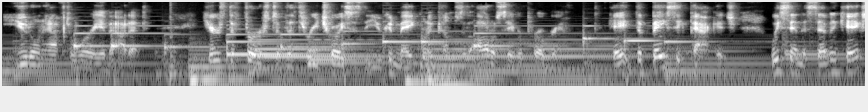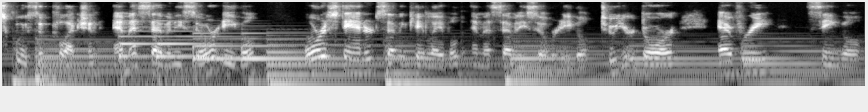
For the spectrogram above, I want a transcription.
You don't have to worry about it. Here's the first of the three choices that you can make when it comes to the autosaver program. Okay, the basic package. We send a 7K exclusive collection MS70 Silver Eagle or a standard 7K labeled MS70 Silver Eagle to your door every single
